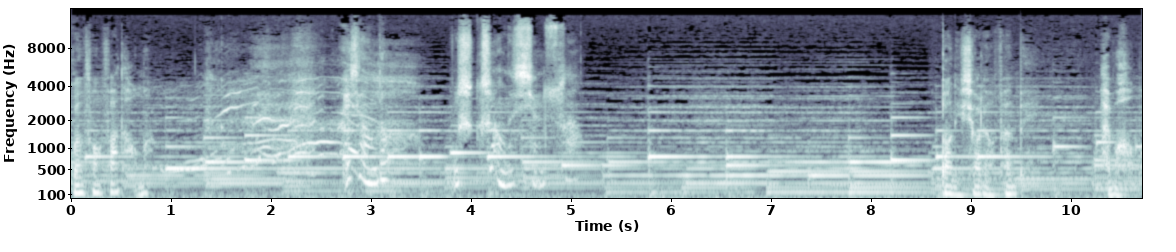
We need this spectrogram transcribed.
官方发糖吗？没想到你是这样的仙尊，帮你销量翻倍，还不好吗？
